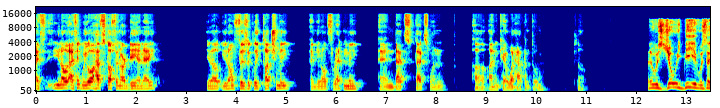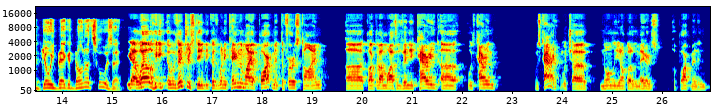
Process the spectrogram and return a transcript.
I you know I think we all have stuff in our DNA. You know, you don't physically touch me and you don't threaten me, and that's that's when uh, I didn't care what happened to him. So. And it was Joey D. Was that Joey Bag of Donuts? Who was that? Yeah, well, he it was interesting because when he came to my apartment the first time, uh, talked about Martha's Vineyard, carried uh, was carrying was carrying, which uh, normally you don't go to the mayor's apartment and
